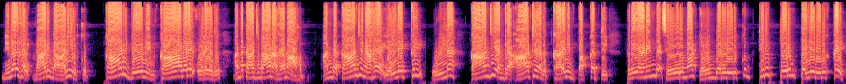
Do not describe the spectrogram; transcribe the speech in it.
நிழல்கள் மாறி மாறி இருக்கும். காளி தேவியின் காவலை உடையது அந்த காஞ்சி மாநகரம் ஆகும் அந்த காஞ்சி நகர எல்லைக்குள் உள்ள காஞ்சி என்ற ஆற்றினது கரையின் பக்கத்தில் பிறையணிந்த சிவபெருமான் எழுந்தருளிருக்கும் திருப்பெரும் பெயர் இருக்கை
